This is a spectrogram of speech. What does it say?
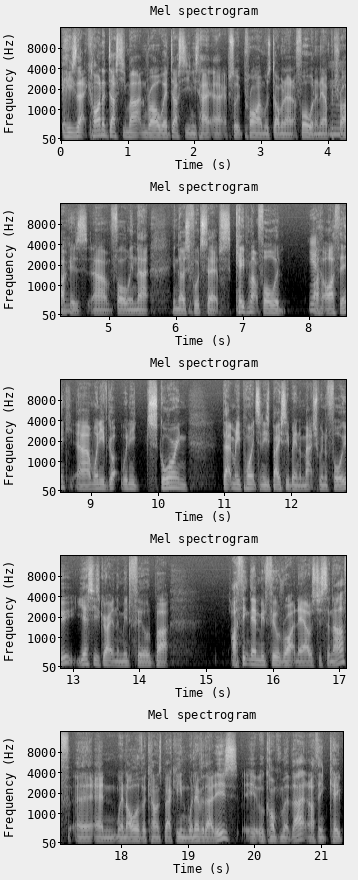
he's that kind of Dusty Martin role where Dusty in his ha- uh, absolute prime was dominant at forward, and now Petracca's um, following that in those footsteps. Keep him up forward. Yeah. I, I think uh, when you've got when you're scoring that many points and he's basically been a match winner for you. Yes, he's great in the midfield, but I think their midfield right now is just enough. Uh, and when Oliver comes back in, whenever that is, it will complement that. And I think keep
